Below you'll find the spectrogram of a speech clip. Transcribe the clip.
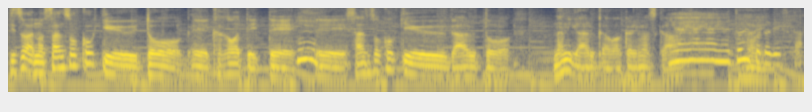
実はあの酸素呼吸と、えー関わっていて、え。えー酸素呼吸があると何があるかわかりますか？い？やいやいやどういうことですか、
